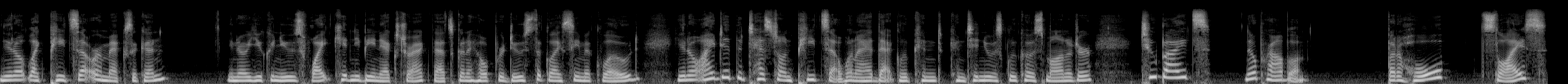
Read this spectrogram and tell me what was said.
you know, like pizza or Mexican, you know, you can use white kidney bean extract. That's going to help reduce the glycemic load. You know, I did the test on pizza when I had that glu- continuous glucose monitor. Two bites, no problem. But a whole slice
